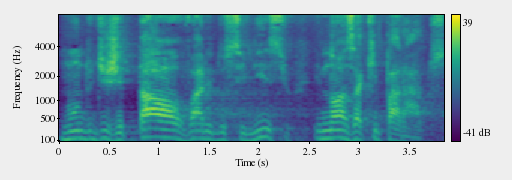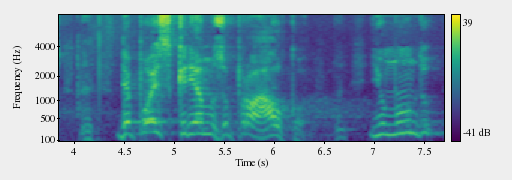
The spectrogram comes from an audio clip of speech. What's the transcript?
mundo digital, Vale do Silício, e nós aqui parados. Né? Depois criamos o Proálcool né? e o mundo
